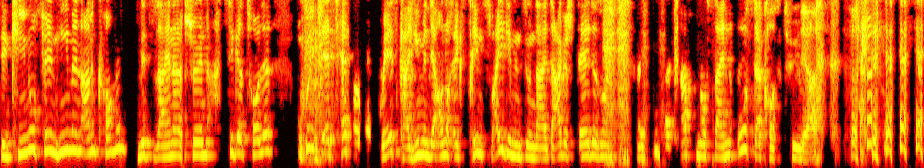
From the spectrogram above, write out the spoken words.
den Kinofilm He-Man ankommen mit seiner schönen 80er-Tolle und der Tapper Grace Karl Heeman, der auch noch extrem zweidimensional dargestellte, so ein Superkraft noch sein Osterkostüm ja. hat.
